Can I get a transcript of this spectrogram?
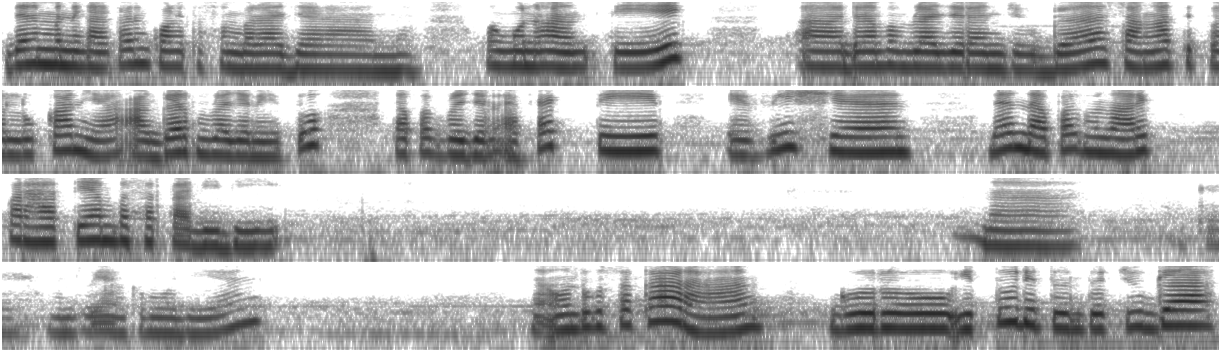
dan meningkatkan kualitas pembelajaran. Penggunaan TIK uh, dalam pembelajaran juga sangat diperlukan ya agar pembelajaran itu dapat berjalan efektif, efisien, dan dapat menarik perhatian peserta didik. Nah, oke, okay, untuk yang kemudian Nah, untuk sekarang, guru itu dituntut juga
